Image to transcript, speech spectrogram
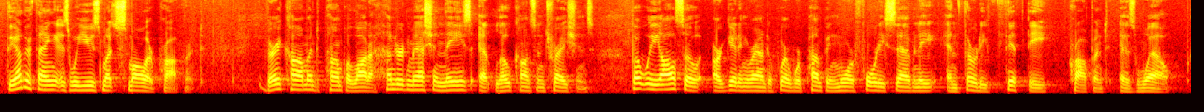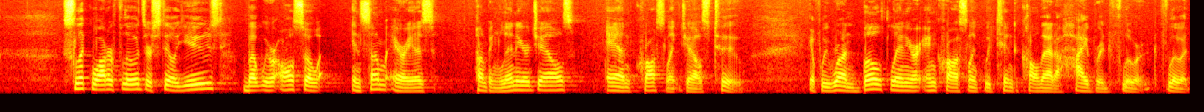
The other thing is we use much smaller proppant. Very common to pump a lot of 100 mesh in these at low concentrations. But we also are getting around to where we're pumping more 40, 70, and 30, 50 proppant as well. Slick water fluids are still used, but we're also, in some areas, pumping linear gels and crosslink gels too. If we run both linear and crosslink, we tend to call that a hybrid fluid. fluid.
